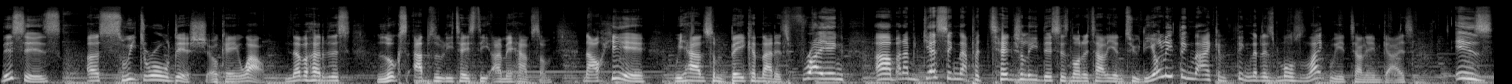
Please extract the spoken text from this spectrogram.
This is a sweet roll dish, okay? Wow. Never heard of this. Looks absolutely tasty. I may have some. Now, here, we have some bacon that is frying. Um, and I'm guessing that potentially this is not Italian, too. The only thing that I can think that is most likely Italian, guys, is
